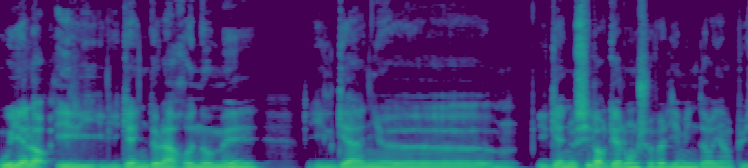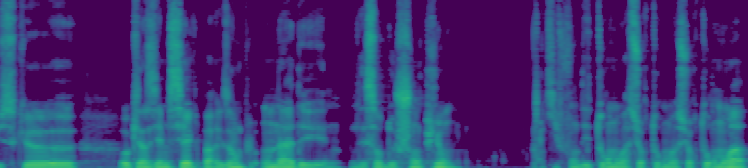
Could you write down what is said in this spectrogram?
Oui, alors ils, ils gagnent de la renommée, ils gagnent, euh, ils gagnent aussi leur galon de chevalier, mine de rien, puisque euh, au XVe siècle, par exemple, on a des, sortes de champions qui font des tournois sur tournois sur tournois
